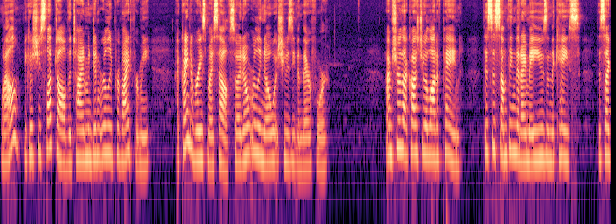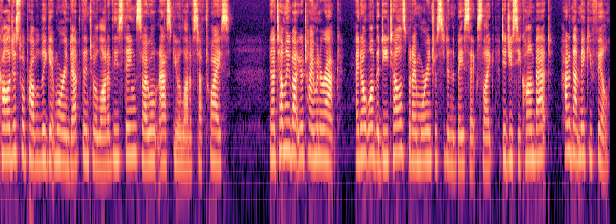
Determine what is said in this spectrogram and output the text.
Well, because she slept all of the time and didn't really provide for me. I kind of raised myself, so I don't really know what she was even there for. I'm sure that caused you a lot of pain. This is something that I may use in the case. The psychologist will probably get more in depth into a lot of these things, so I won't ask you a lot of stuff twice. Now tell me about your time in Iraq. I don't want the details, but I'm more interested in the basics, like did you see combat? How did that make you feel?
